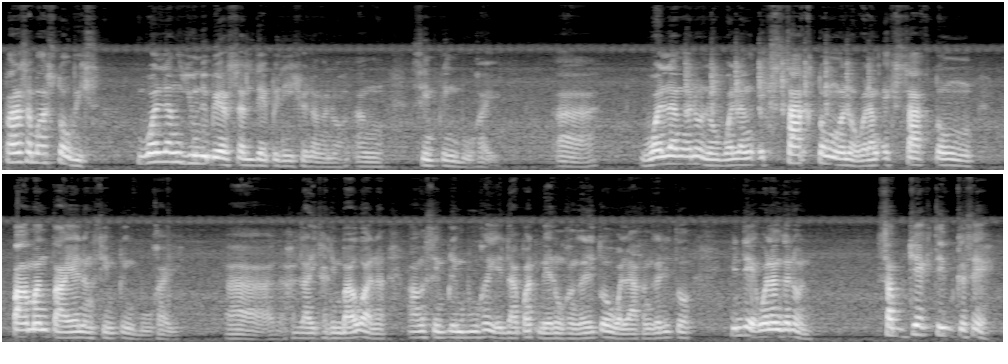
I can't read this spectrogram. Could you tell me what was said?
para sa mga stoics, walang universal definition ng ano, ang simpleng buhay. Ah, walang ano no, walang eksaktong ano, walang eksaktong pamantayan ng simpleng buhay. Ah, like halimbawa na ang simpleng buhay eh dapat meron kang ganito, wala kang ganito. Hindi, walang ganon. Subjective kasi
